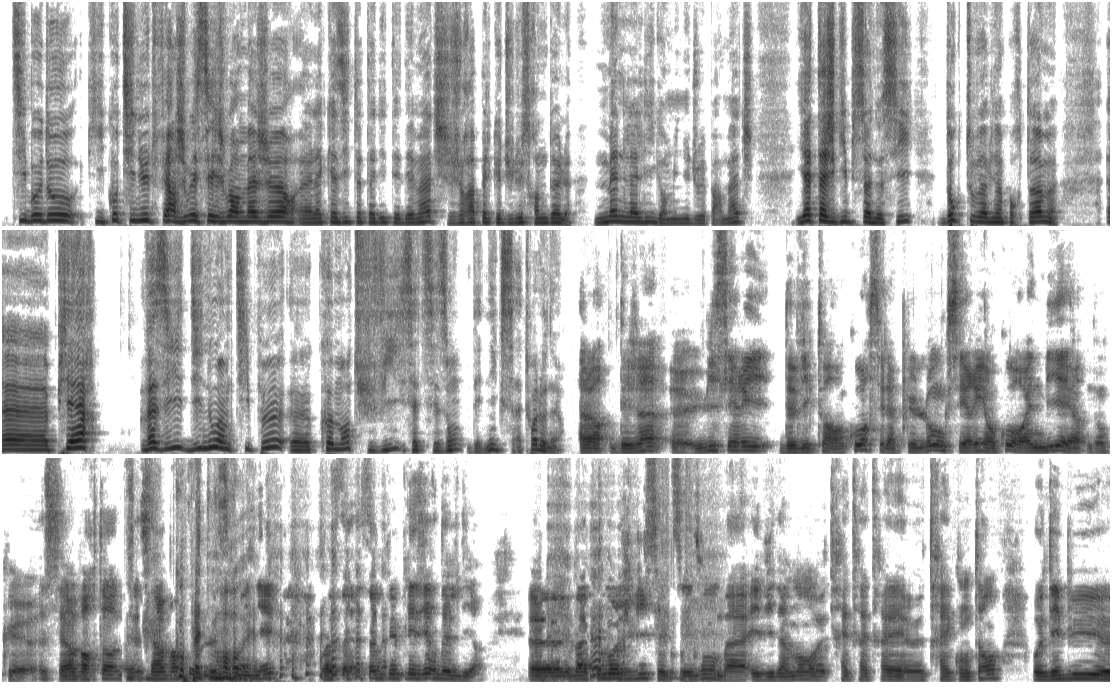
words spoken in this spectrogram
Thibodeau qui continue de faire jouer ses joueurs majeurs à la quasi-totalité des matchs. Je rappelle que Julius Randle mène la ligue en minutes jouées par match. Il y a Gibson aussi, donc tout va bien pour Tom. Euh, Pierre, Vas-y, dis-nous un petit peu euh, comment tu vis cette saison des Knicks. À toi l'honneur. Alors déjà, euh, huit séries de victoires en cours, c'est la plus longue série en cours en NBA, hein. donc euh, c'est important, c'est important Complètement, de souligner. Moi, ça, ça, me fait plaisir de le dire. Euh, bah, comment je vis cette saison? Bah évidemment très très très très content. Au début,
